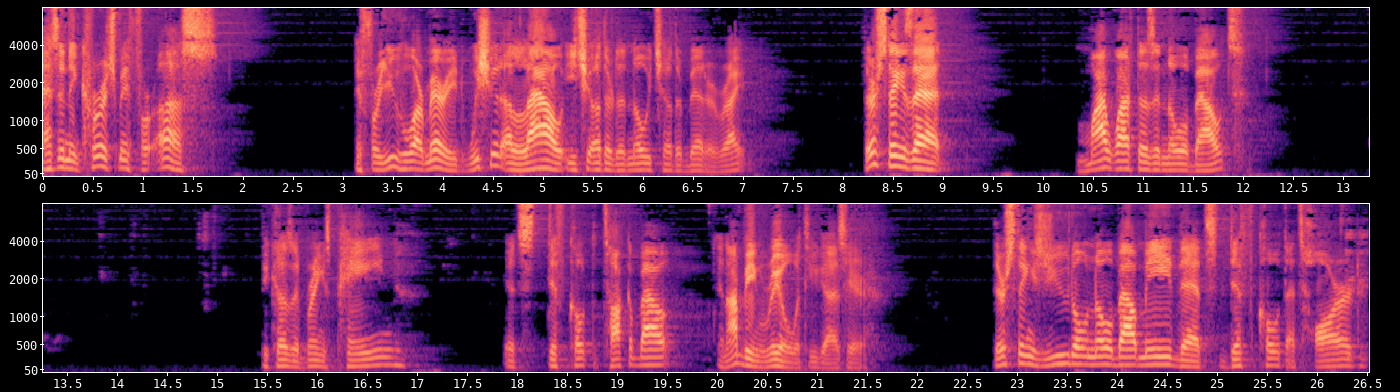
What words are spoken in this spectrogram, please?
as an encouragement for us, and for you who are married, we should allow each other to know each other better, right? There's things that my wife doesn't know about because it brings pain. It's difficult to talk about. And I'm being real with you guys here. There's things you don't know about me that's difficult, that's hard.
